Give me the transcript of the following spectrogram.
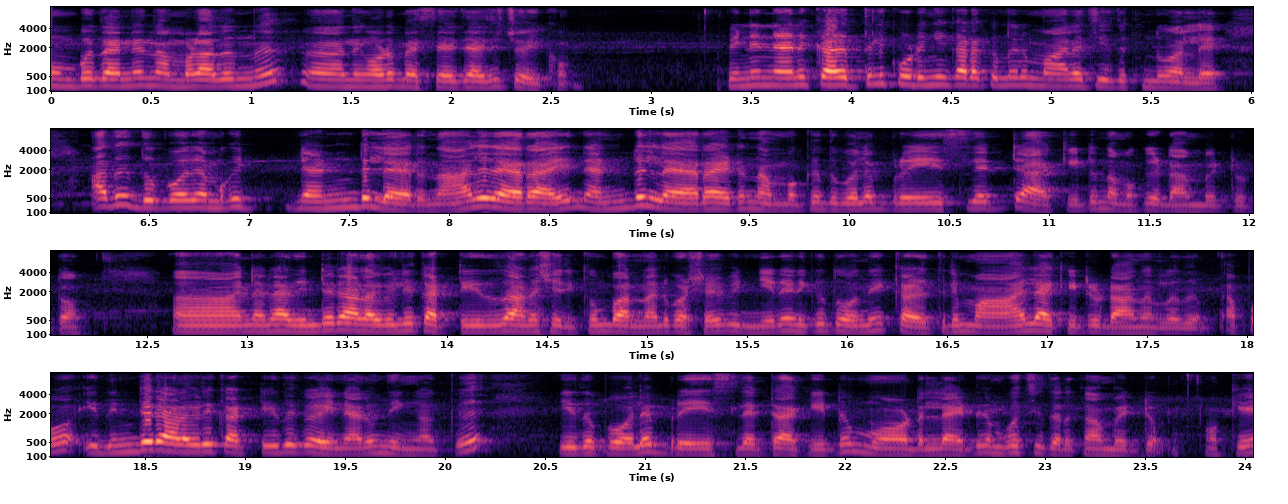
മുമ്പ് തന്നെ നമ്മളതൊന്ന് നിങ്ങളോട് മെസ്സേജ് അയച്ച് ചോദിക്കും. പിന്നെ ഞാൻ കഴുത്തിൽ കുടുങ്ങി കിടക്കുന്ന ഒരു മാല ചെയ്തിട്ടുണ്ടല്ലേ അത് ഇതുപോലെ നമുക്ക് രണ്ട് ലെയർ നാല് ലെയറായി രണ്ട് ലെയറായിട്ട് നമുക്ക് ഇതുപോലെ ബ്രേസ്ലെറ്റ് ആക്കിയിട്ട് നമുക്ക് ഇടാൻ പറ്റും കേട്ടോ ഞാൻ അതിന്റെ ഒരു അളവിൽ കട്ട് ചെയ്തതാണ് ശരിക്കും പറഞ്ഞാൽ പക്ഷേ പിന്നീട് എനിക്ക് തോന്നി കഴുത്തിൽ മാലാക്കിയിട്ട് ഇടാന്നുള്ളത്. അപ്പോൾ ഇതിന്റെ ഒരു അളവിൽ കട്ട് ചെയ്ത് കഴിഞ്ഞാലും നിങ്ങൾക്ക് ഇതുപോലെ ബ്രേസ്ലെറ്റ് ആക്കിയിട്ട് മോഡലായിട്ട് നമുക്ക് ചിതർക്കാൻ പറ്റും. ഓക്കെ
